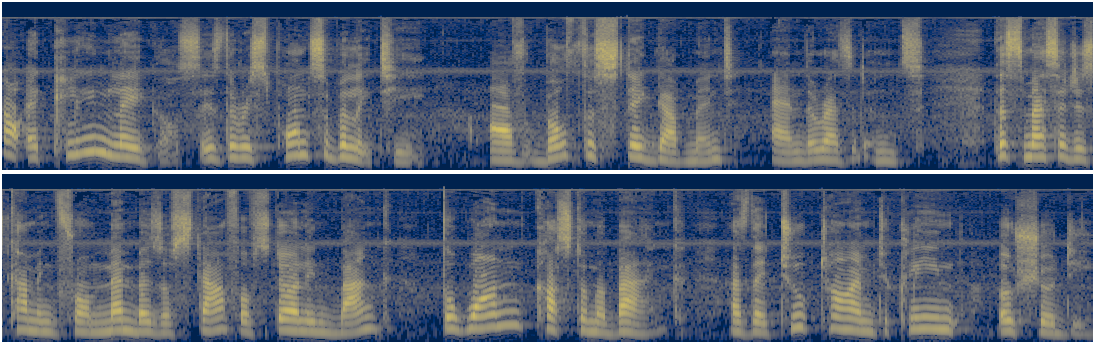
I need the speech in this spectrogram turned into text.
Now, a clean Lagos is the responsibility of both the state government and the residents. This message is coming from members of staff of Sterling Bank, the one customer bank, as they took time to clean Oshodi,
